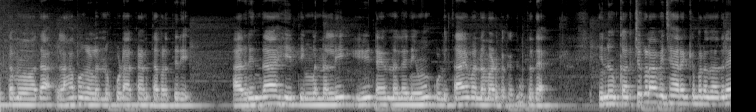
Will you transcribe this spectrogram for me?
ಉತ್ತಮವಾದ ಲಾಭಗಳನ್ನು ಕೂಡ ಕಾಣ್ತಾ ಬರ್ತೀರಿ. ಆದ್ದರಿಂದ ಈ ತಿಂಗಳಿನಲ್ಲಿ ಈ ಟೈಮ್ನಲ್ಲೇ ನೀವು ಉಳಿತಾಯವನ್ನು ಮಾಡಬೇಕಾಗಿರ್ತದೆ ಇನ್ನು ಖರ್ಚುಗಳ ವಿಚಾರಕ್ಕೆ ಬರೋದಾದರೆ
